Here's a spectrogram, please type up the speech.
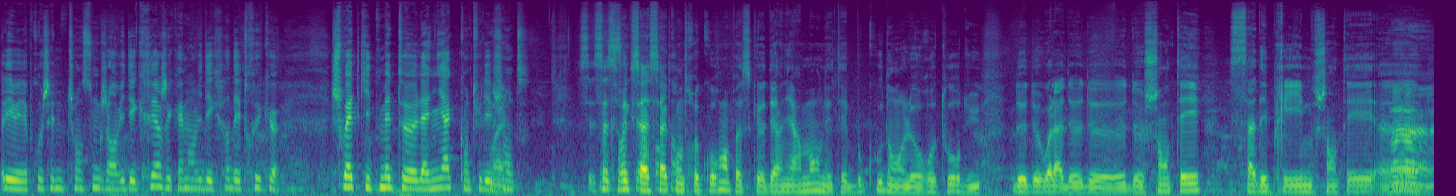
les prochaines chansons que j'ai envie d'écrire, j'ai quand même envie d'écrire des trucs euh, chouettes qui te mettent la niaque quand tu les chantes. Ça, c'est vrai que c'est assez à contre-courant parce que dernièrement, on était beaucoup dans le retour du, de, de voilà, de, de, de, chanter sa déprime, chanter euh,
